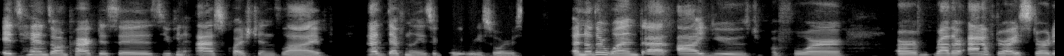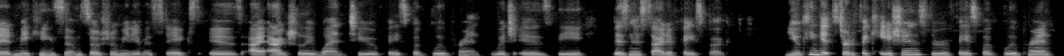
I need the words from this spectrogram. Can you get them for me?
its hands-on practices. You can ask questions live. That definitely is a great resource. Another one that I used before, or rather after I started making some social media mistakes, is I actually went to Facebook Blueprint, which is the business side of Facebook. You can get certifications through Facebook Blueprint,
